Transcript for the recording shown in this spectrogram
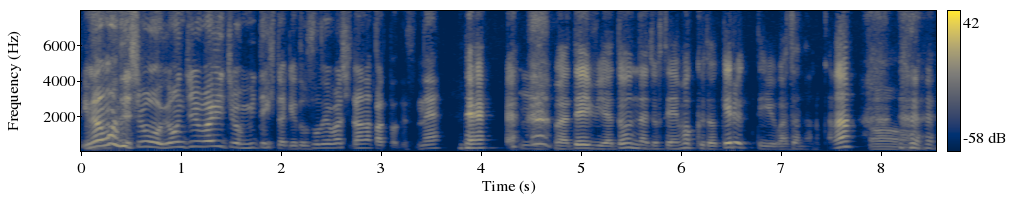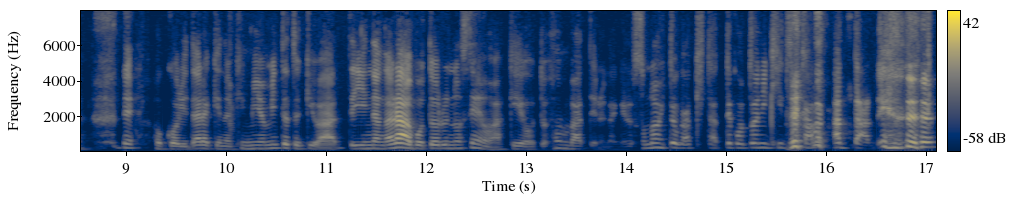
今までショーを40話以上見てきたけど、それは知らなかったですね。ね。うん まあ、デイビーはどんな女性も口説けるっていう技なのかな。で「埃だらけの君を見た時は」って言いながらボトルの線を開けようと踏ん張ってるんだけどその人が来たってことに気づかなかったって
